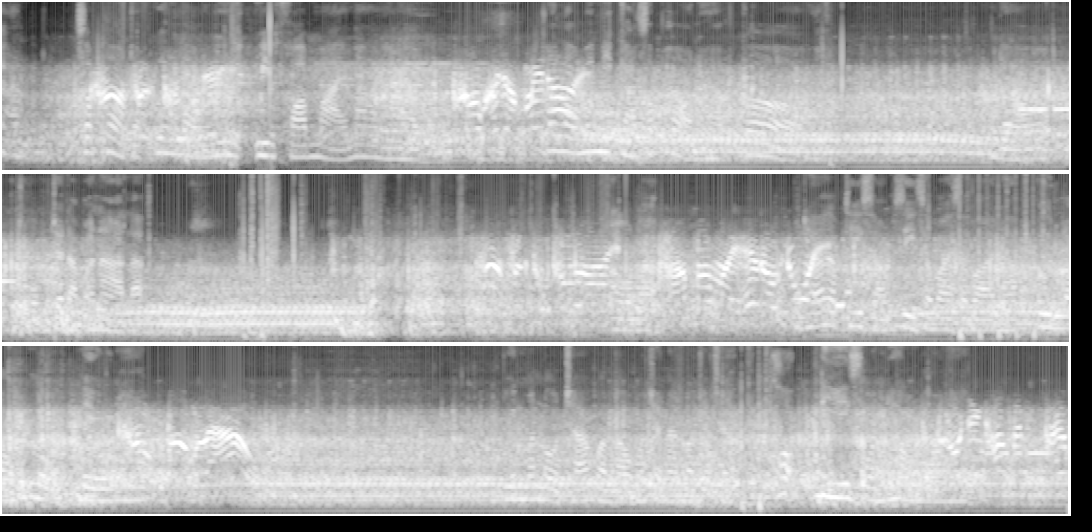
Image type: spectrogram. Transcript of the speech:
การซัพพอร์ตจากเพื่อนเรานี่มีความหมายมากเลยนะครับถ้าเราไม่มีการซัพพอร์ตนะครับก็ เดี๋ยวผมจะดับอนาถละ ข้าศึกถูกทำลาย เอาละ หาเป้าใหม่ให้เราด้วย ท้ายกับทีสามสี่สบายๆนะครับปืนเราโหลดเร็วนะคเข้ารับป้าแล้วปืนมันโหลดช้ากว่าเราเพราะฉะนั้นเราจะใช้เคาะดีส่วนนี้ของเราเรายิงเข้าเต็มเต็ม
